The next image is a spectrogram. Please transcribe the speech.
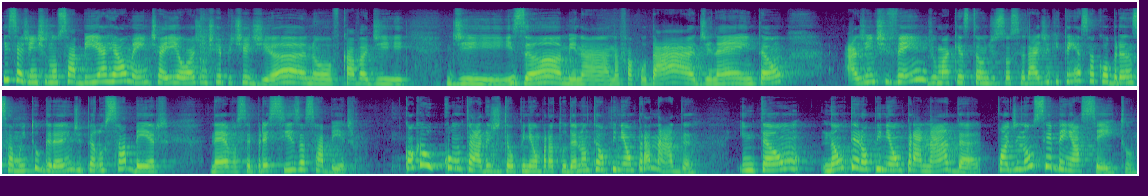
E se a gente não sabia, realmente aí ou a gente repetia de ano, ou ficava de, de exame na, na faculdade, né? Então a gente vem de uma questão de sociedade que tem essa cobrança muito grande pelo saber, né? Você precisa saber. Qual que é o contrário de ter opinião para tudo? É não ter opinião para nada. Então, não ter opinião para nada pode não ser bem aceito,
